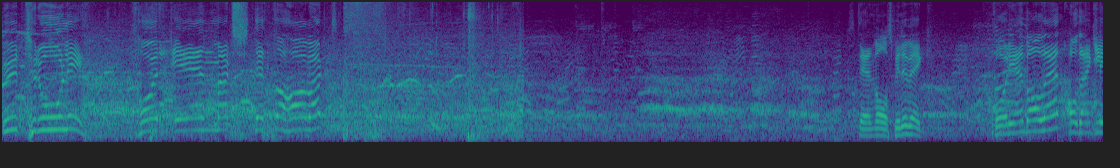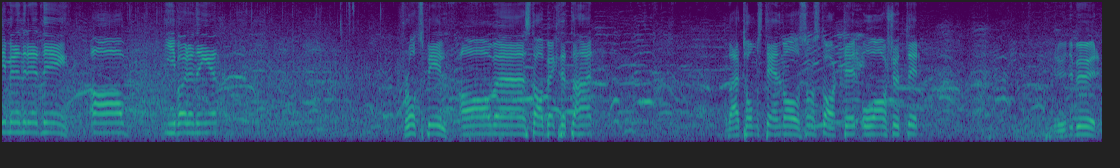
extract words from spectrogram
Utrolig for en match dette har vært. Stenvold spiller vegg. Får igjen ballen, og det er en glimrende redning av Ivar Rønningen. Flott spill av eh, Stabæk, dette her. Det er Tom Stenvold som starter og avslutter. Runebur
